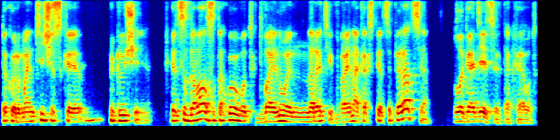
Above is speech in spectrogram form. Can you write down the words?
такое романтическое приключение. Это создавался такой вот двойной нарратив. Война как спецоперация, благодетель такая вот.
